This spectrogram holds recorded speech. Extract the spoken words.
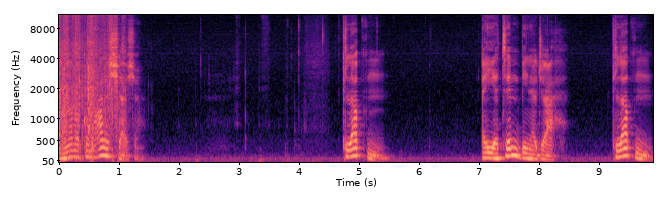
أمامكم على الشاشة. klappen. أي يتم بنجاح. klappen.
